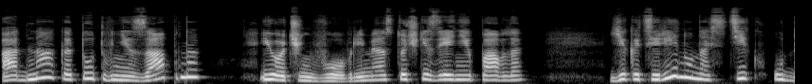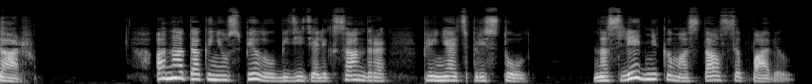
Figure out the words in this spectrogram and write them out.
Однако тут внезапно и очень вовремя, с точки зрения Павла, Екатерину настиг удар. Она так и не успела убедить Александра принять престол. Наследником остался Павел.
